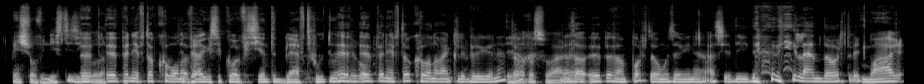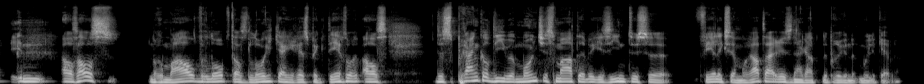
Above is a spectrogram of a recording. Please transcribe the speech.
Ik ben chauvinistisch. Ik Eupen heeft ook de gewonnen van, Belgische coëfficiënt het blijft goed doen. Eupen heeft ook gewonnen van Club Brugge, hè, Ja, toch? dat is waar. Dan ja. zou Eupen van Porto moeten winnen als je die, die lijn doortrekt. Maar in, als alles normaal verloopt, als de logica gerespecteerd wordt, als de sprankel die we mondjesmaat hebben gezien tussen Felix en Morata er is, dan gaat de Brugge het moeilijk hebben.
